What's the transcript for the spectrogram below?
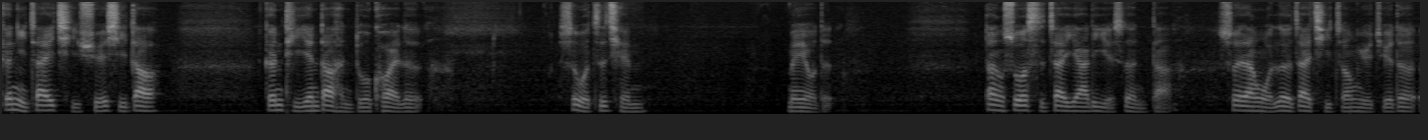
跟你在一起，学习到跟体验到很多快乐，是我之前没有的。但说实在，压力也是很大。虽然我乐在其中，也觉得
